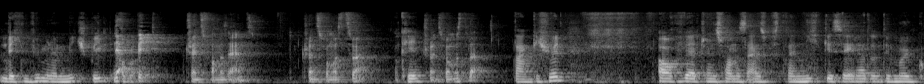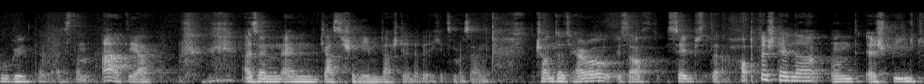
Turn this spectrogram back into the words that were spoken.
In welchem Film er mitspielt. Ja, bitte. Transformers 1, Transformers 2, okay. Transformers 3. Dankeschön. Auch wer Transformers 1 bis 3 nicht gesehen hat und mal googelt, der weiß dann, ah, der. Also ein, ein klassischer Nebendarsteller, würde ich jetzt mal sagen. John Turturro ist auch selbst der Hauptdarsteller und er spielt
